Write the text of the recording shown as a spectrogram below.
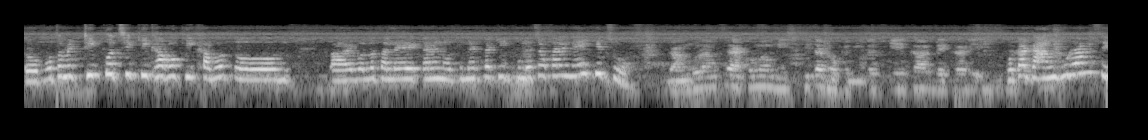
তো প্রথমে ঠিক করছি কি খাব কি খাব তো বাবাই বলল তাহলে এখানে নতুন একটা কি খুলেছে? ওখানে নেই কিছু? গাঙ্গুরামসে এখনও মিষ্টিটা ঢোকেনি। ওটা কেক আর বেকারি? ওটা গাঙ্গুরামসি?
